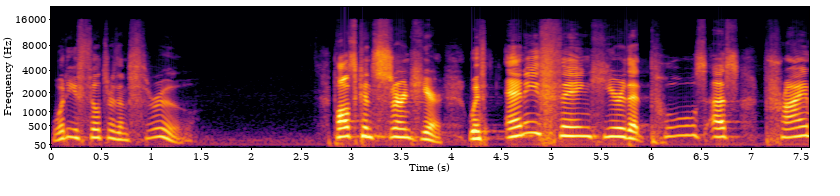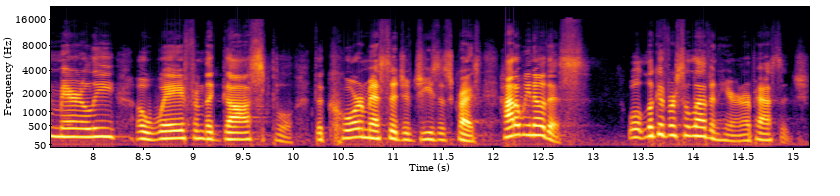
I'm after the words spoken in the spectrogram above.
What do you filter them through? Paul's concerned here with anything here that pulls us primarily away from the gospel, the core message of Jesus Christ. How do we know this? Well, look at verse 11 here in our passage.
